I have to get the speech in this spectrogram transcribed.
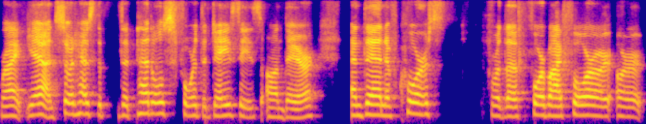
Right. Yeah. And so it has the, the petals for the daisies on there. And then, of course, for the four by four or, or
